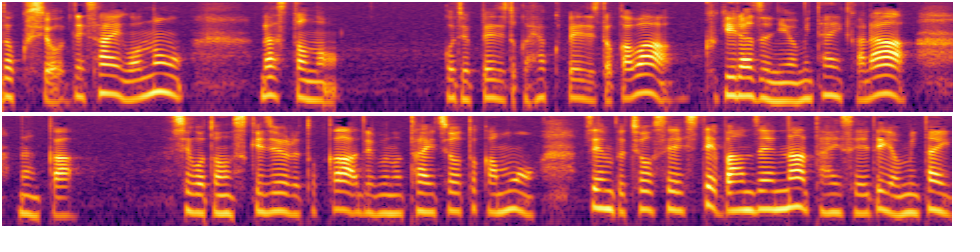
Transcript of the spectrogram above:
読書で最後のラストの50ページとか100ページとかは区切らずに読みたいからなんか仕事のスケジュールとか自分の体調とかも全部調整して万全な体制で読みたいっ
